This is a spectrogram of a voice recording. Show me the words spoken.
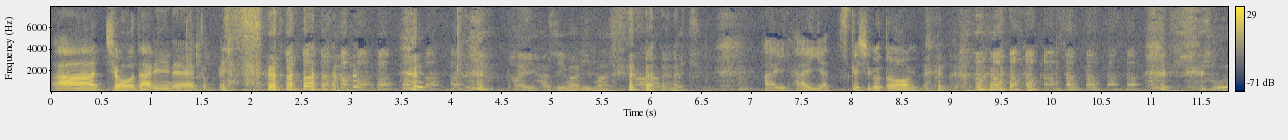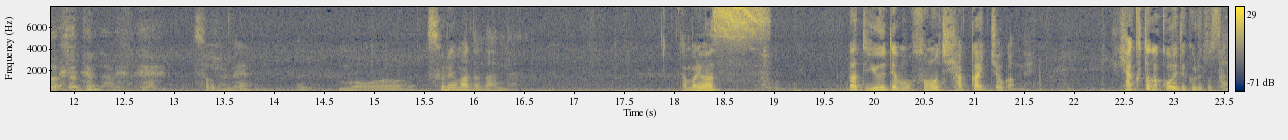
あー超ダリーね。とか言ってはい始まりました。とか言ってはいはいやっつけ仕事みたいな。そうなっちゃったらダメだね。そうだね。もうそれはまだなんない。頑張ります。だって言うてもそのうち100回いっちゃうからね。100とか超えてくるとさ、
